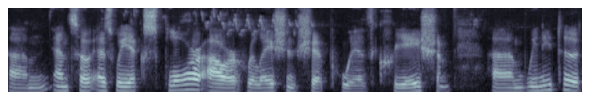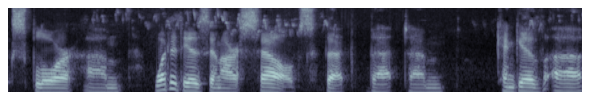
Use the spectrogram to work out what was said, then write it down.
Um, and so as we explore our relationship with creation, um, we need to explore um, what it is in ourselves that, that um, can give, uh,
